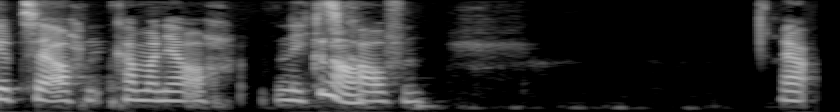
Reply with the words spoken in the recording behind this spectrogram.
gibt's ja auch, kann man ja auch nichts Genau. kaufen. Ja.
